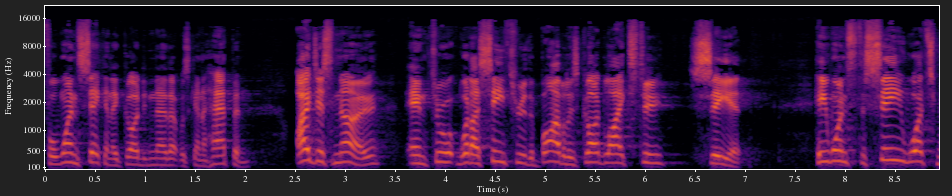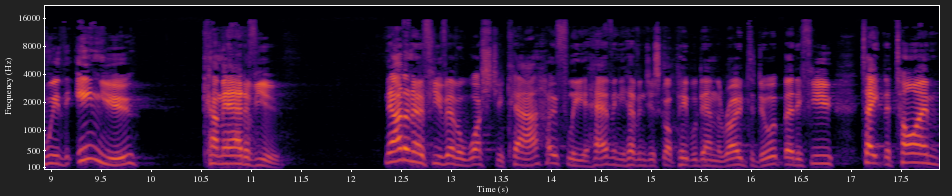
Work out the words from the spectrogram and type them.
for one second that God didn't know that was going to happen. I just know, and through what I see through the Bible, is God likes to see it. He wants to see what's within you come out of you. Now, I don't know if you've ever washed your car. Hopefully, you have, and you haven't just got people down the road to do it. But if you take the time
